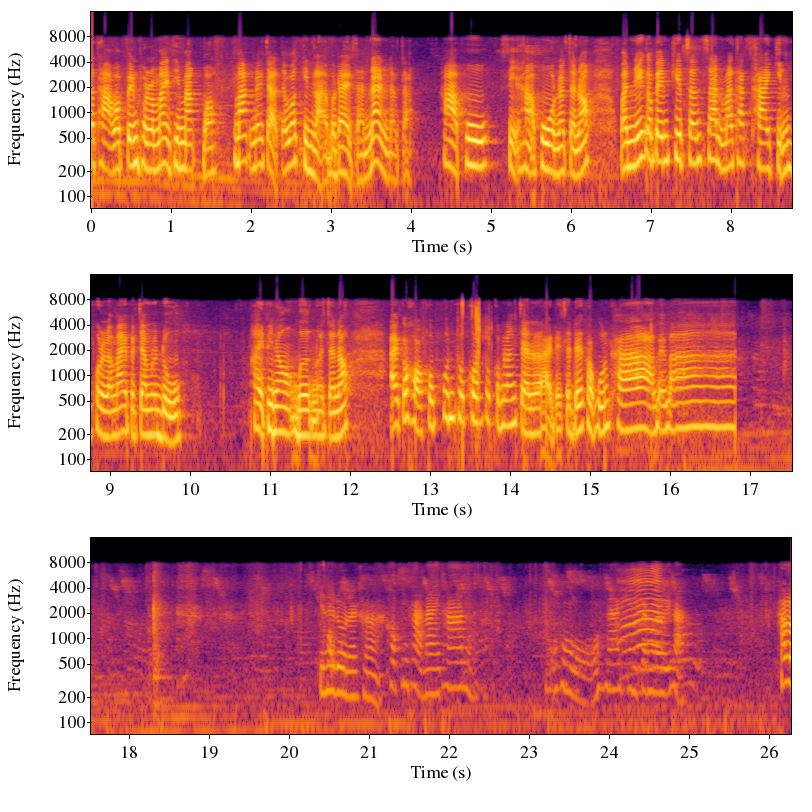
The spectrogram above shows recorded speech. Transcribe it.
ถ้าถามว่าเป็นผลไม้ที่มักบ่มักได้จ้ะแต่ว่ากินหลายบ่ได้จ้ะนั่นแหละจ้ะห้าภูสี่ห้าภูนะจ๊ะเนาะวันนี้ก็เป็นคลิปสั้นๆ มาทักทายกินผลไม้ประจำฤดู ให้พี่น้องเบิกหน่อยจ้ะเนาะไอ้ก็ขอขอบคุณทุกคนทุกกำลังใจหลายๆด้วยจ้ะเด้อขอบคุณค่ะ บ๊ายบาย กินให้ดูหน่อยค่ะ ขอบคุณค่ะนายท่าน โอ้โห น่ากินจังเลยค่ะ ฮัลโหล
